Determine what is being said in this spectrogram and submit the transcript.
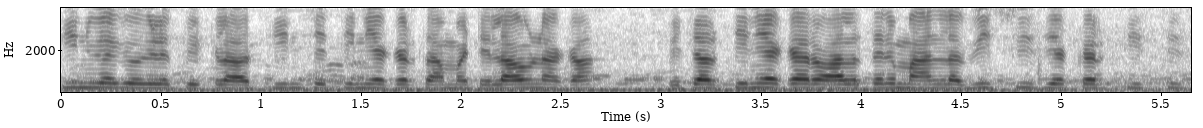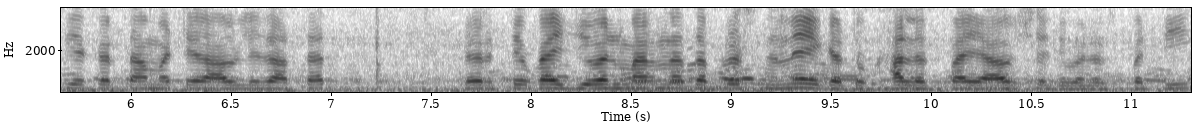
तीन वेगवेगळे पीक लावा. तीनचे तीन एकर टमाटे लावू नका. विचार तीन एकर आला तरी मानला वीस वीस एकर तीस तीस एकर टमाटे लावले जातात. तर तो काही जीवन मरणाचा प्रश्न नाही का? तो खालत पाहिजे. औषधी वनस्पती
